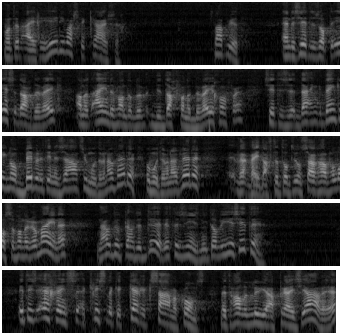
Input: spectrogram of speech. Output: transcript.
want hun eigen heer die was gekruisigd. Snap je het? En dan zitten ze op de eerste dag de week, aan het einde van de, dag van het beweegoffer, zitten ze denk, ik nog bibberend in een zaaltje. Hoe moeten we nou verder? Hoe moeten we nou verder? Wij, dachten tot u ons zou gaan verlossen van de Romeinen. Nou doet nou de deur dicht, dan zien ze niet dat we hier zitten. Het is echt geen christelijke kerk samenkomst met halleluja, prijs Yahweh.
